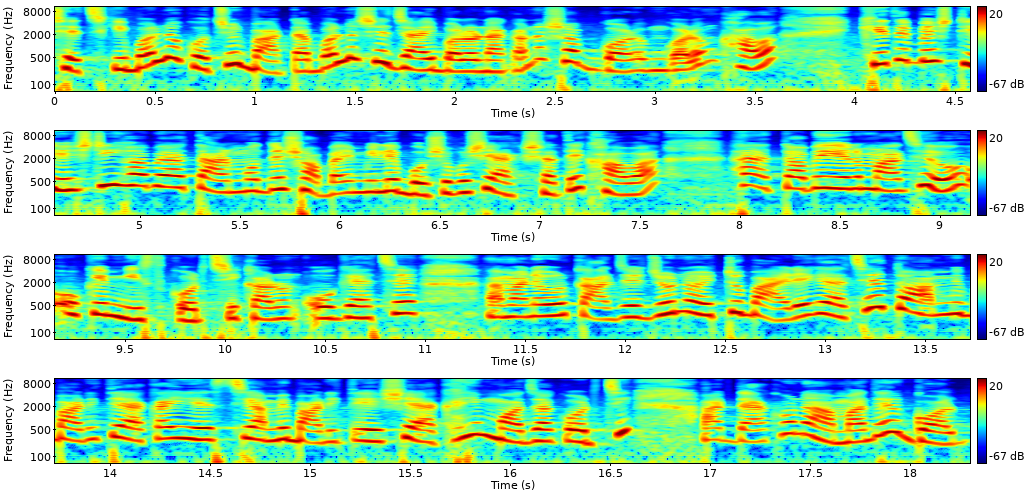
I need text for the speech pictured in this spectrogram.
ছেচকি বলো, কচুর বাটা বলো, সে যাই বলো না কেন, সব গরম গরম খাওয়া। খেতে বেশ টেস্টি হবে আর তার মধ্যে সবাই মিলে বসে বসে একসাথে খাওয়া। হ্যাঁ তবে এর মাঝেও ওকে মিস করছি, কারণ ও গেছে মানে ওর কাজের জন্য একটু বাইরে গেছে, তো আমি বাড়িতে একাই এসেছি, আমি বাড়িতে এসে একাই মজা করছি। আর দেখো না, আমাদের গল্প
